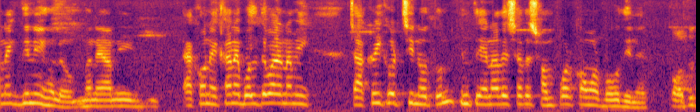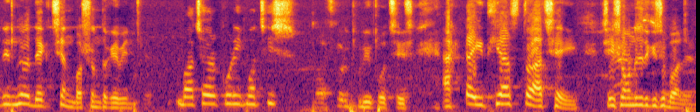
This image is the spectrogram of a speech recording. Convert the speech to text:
অনেক দিনই হলো। মানে আমি এখন এখানে বলতে পারেন আমি চাকরি করছি নতুন কিন্তু এনাদের সাথে সম্পর্ক আমার বহুদিনের। কতদিন ধরে দেখছেন বসন্ত কেবিনকে? বছর কুড়ি পঁচিশ। বছর কুড়ি পঁচিশ। একটা ইতিহাস তো আছেই সেই সম্বন্ধে যদি কিছু বলেন।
